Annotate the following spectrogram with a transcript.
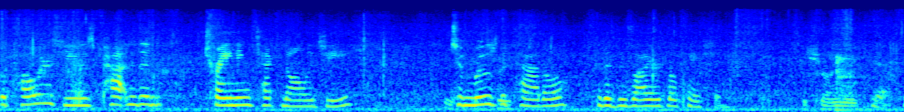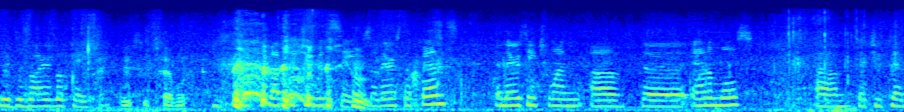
The collars use patented training technology to move the cattle to the desired location. Just showing you Yeah, to the desired location. tablet. That's what you would see. So there's the fence, and there's each one of the animals um, that you can,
